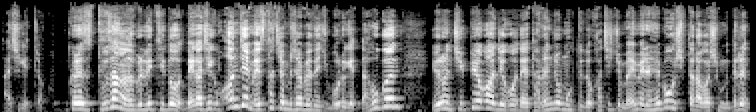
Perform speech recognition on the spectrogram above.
아시겠죠? 그래서 두산 어빌리티도 내가 지금 언제 매수 타점을 잡아야 될지 모르겠다. 혹은 이런 지표 가지고 내 다른 종목들도 같이 좀 매매를 해보고 싶다라고 하신 분들은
